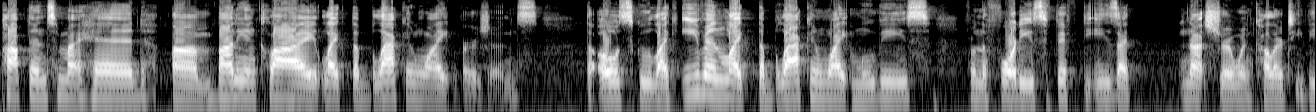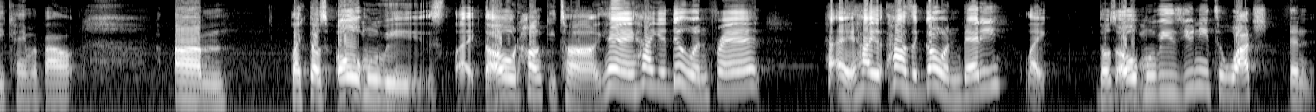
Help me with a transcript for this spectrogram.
popped into my head. Um, Bonnie and Clyde, like the black and white versions, the old school, like even like the black and white movies from the 40s, 50s. I'm not sure when color TV came about. Um, like those old movies, like the old honky tonk. Hey, how you doing, Fred? Hey, how how's it going, Betty? Like those old movies, you need to watch and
